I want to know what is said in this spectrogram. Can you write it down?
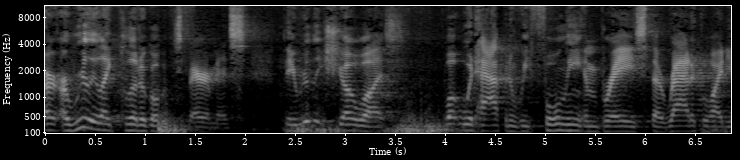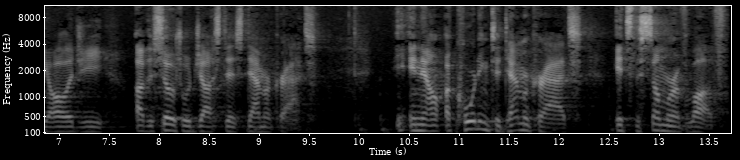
are, are really like political experiments. They really show us what would happen if we fully embrace the radical ideology of the social justice Democrats. And now, according to Democrats, it's the summer of love.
